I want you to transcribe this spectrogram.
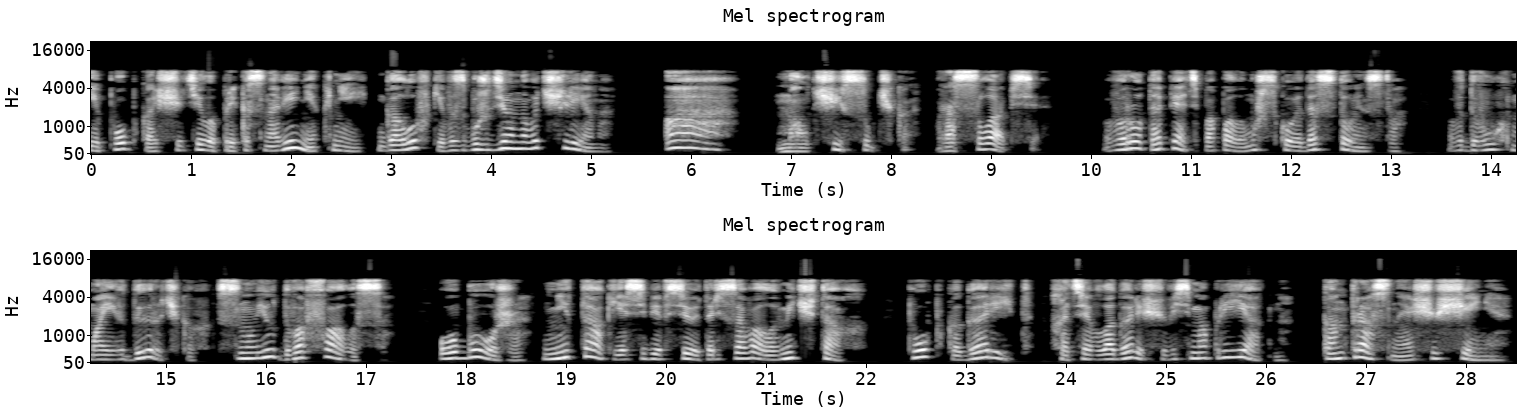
и попка ощутила прикосновение к ней головки возбужденного члена. а, Молчи, сучка, расслабься. В рот опять попало мужское достоинство. В двух моих дырочках снуют два фалоса. О боже, не так я себе все это рисовала в мечтах. Попка горит, хотя влагалищу весьма приятно. Контрастные ощущения.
